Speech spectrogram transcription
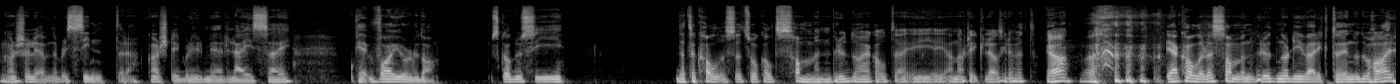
Kanskje elevene blir sintere. Kanskje de blir mer lei seg. Ok, hva gjør du da? Skal du si Dette kalles et såkalt sammenbrudd, har jeg kalt det i en artikkel jeg har skrevet. Ja. Jeg kaller det sammenbrudd når de verktøyene du har,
